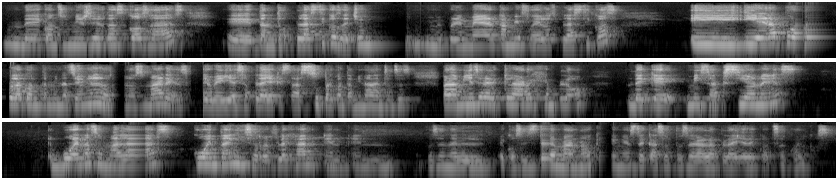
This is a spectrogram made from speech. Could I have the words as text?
de consumir ciertas cosas, eh, tanto plásticos, de hecho mi primer cambio fue de los plásticos y, y era por la contaminación en los, en los, mares. Yo veía esa playa que estaba súper contaminada, entonces para mí ese era el claro ejemplo de que mis acciones, buenas o malas, cuentan y se reflejan en, en, pues en el ecosistema, ¿no? Que en este caso pues era la playa de Coatzacoalcos.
